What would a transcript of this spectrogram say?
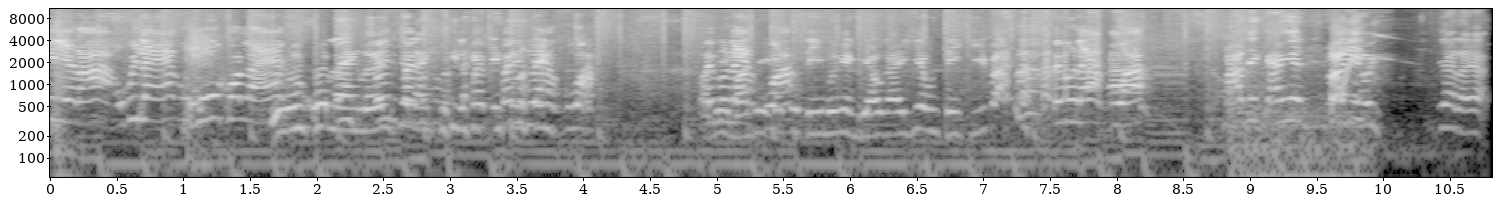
นี่ละอุ้ยแรงโอ้โหคนแรงอุ้ยโคตรแรงเลยไม่เหี้ยแรงจริงแรงไม่จริงไม่มึงแรงกว่ากูวะไม่มึงแรงกว่ากูตีมึงอย่างเดียวไงเยี่ยมึงตีคีบอะไม่มึงแรงกว่ามาดิไกลเงินมาดิ เฮ้ยเหี้ยอะไรอะ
